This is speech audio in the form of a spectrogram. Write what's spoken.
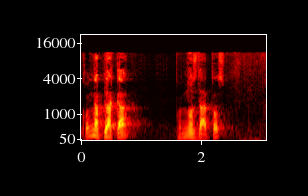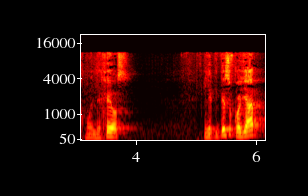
con una placa, con unos datos, como el de Geos, y le quité su collar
